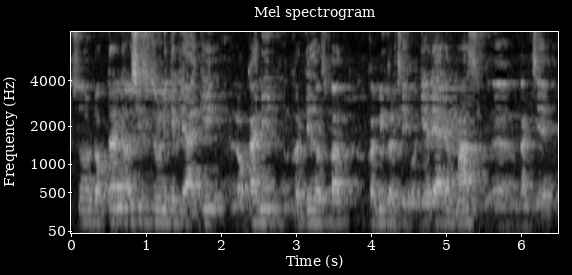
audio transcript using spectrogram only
सो डॉक्टरांनी अशी सुचोवणी केल्ली आहा की लोकांनी गर्दीत वचपाक कमी करचें वा गेले जाल्यार मास्क घालचें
